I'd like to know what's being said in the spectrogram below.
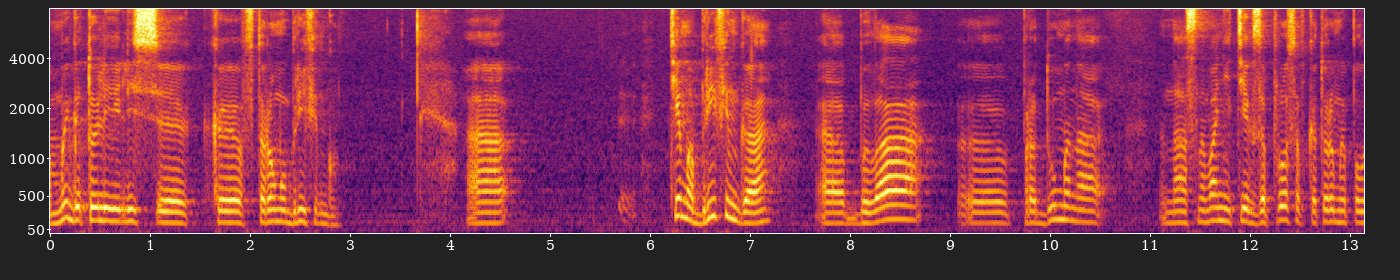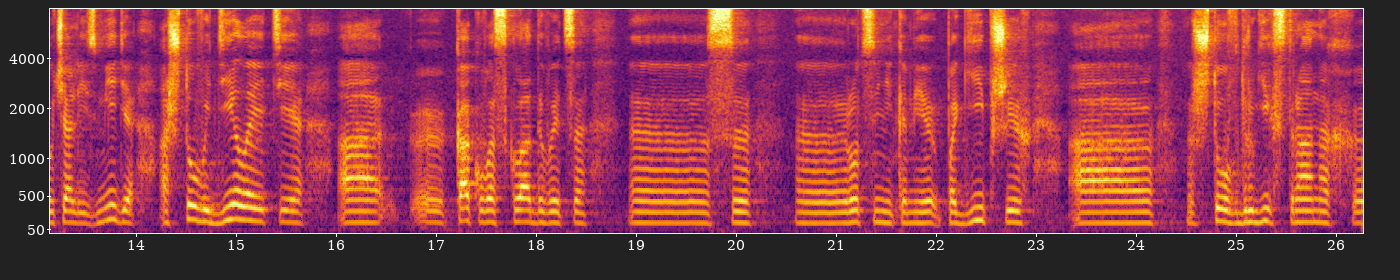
Мы готовились э, к второму брифингу. А, тема брифинга э, была э, продумана на основании тех запросов, которые мы получали из медиа. А что вы делаете? А как у вас складывается с родственниками погибших? А что в других странах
